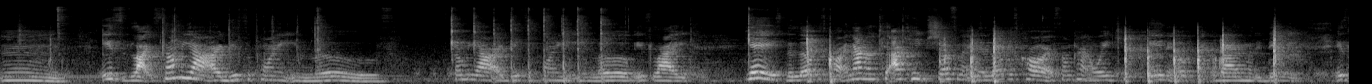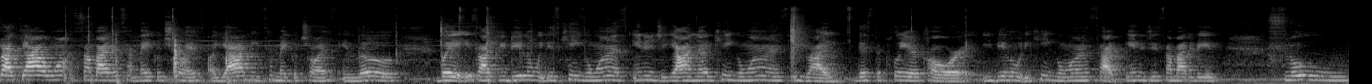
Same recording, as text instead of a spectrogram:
Mmm. It's like some of y'all are disappointed in love. Some of y'all are disappointed in love. It's like yes, the lovers card, and I don't. I keep shuffling the lovers card some kind of way, keep ending up at the bottom of the deck. It's like y'all want somebody to make a choice or y'all need to make a choice in love. But it's like you're dealing with this King of Wands energy. Y'all know the King of Wands is like, that's the player card. You're dealing with the King of Wands type energy. Somebody that's smooth,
